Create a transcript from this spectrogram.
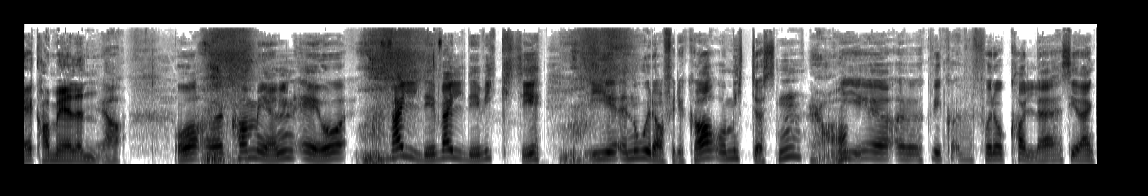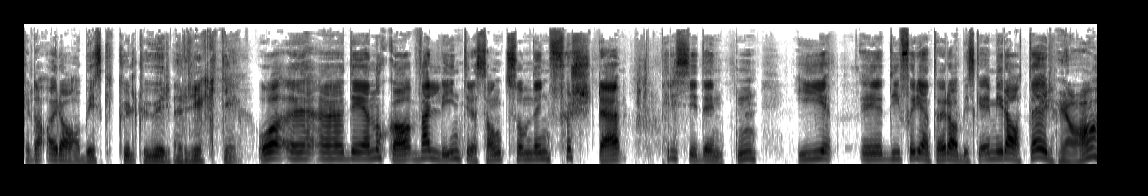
er kamelen. Ja. Og uh, kamelen er jo veldig, veldig viktig i Nord-Afrika og Midtøsten. Ja. I, uh, vi, for å kalle, si det enkelt, arabisk kultur. Riktig. Og det er noe veldig interessant som den første presidenten i De forente arabiske emirater, Ja.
